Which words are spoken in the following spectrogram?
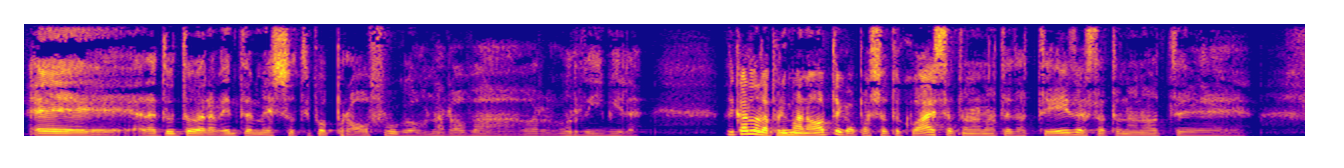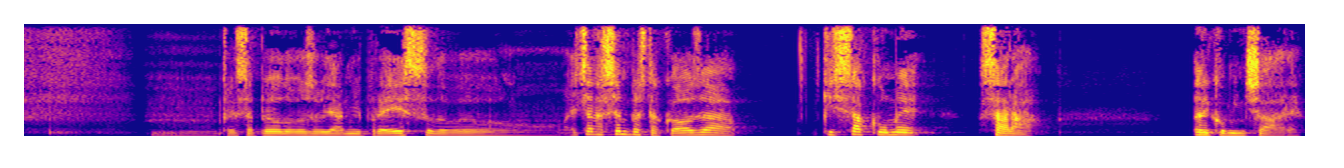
e era tutto veramente messo tipo profugo, una roba orribile. Ricordo la prima notte che ho passato qua, è stata una notte d'attesa, è stata una notte mm, perché sapevo dove svegliarmi presto, dovevo... e c'era sempre questa cosa, chissà come sarà ricominciare.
